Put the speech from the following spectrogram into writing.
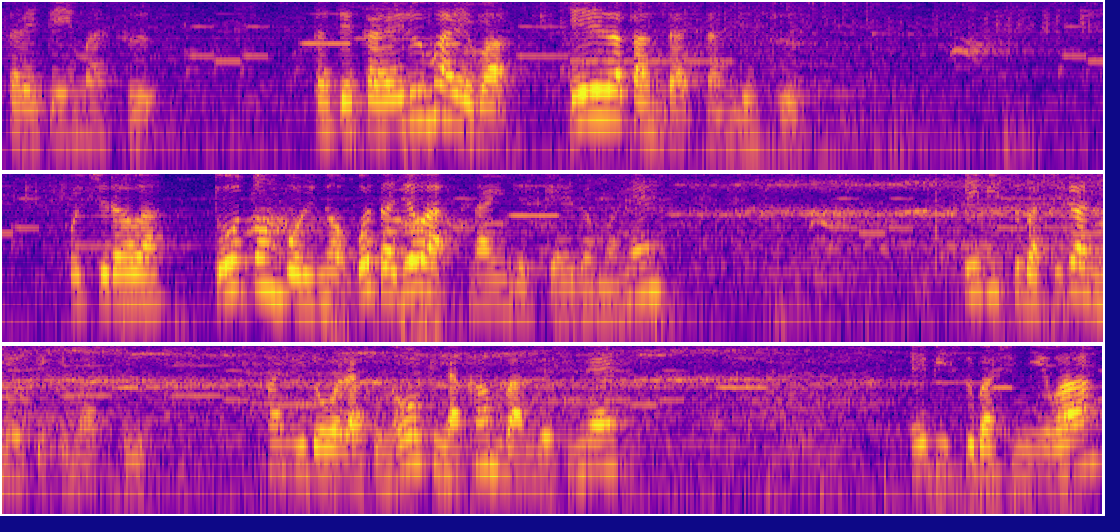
されています。建て替える前は映画館だったんです。こちらは道頓堀の御座ではないんですけれどもね。恵比寿橋が見えてきます。蟹道楽の大きな看板ですね。恵比寿橋には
